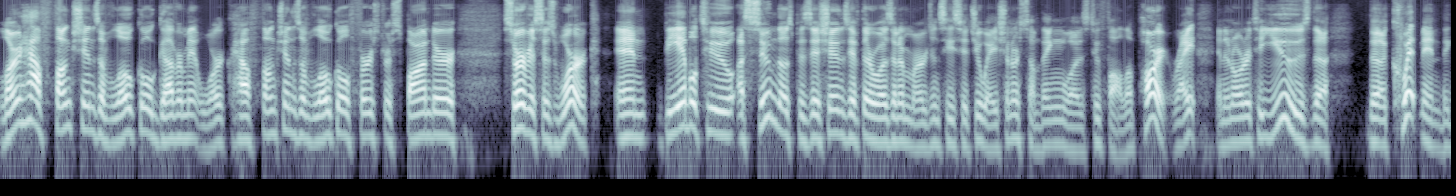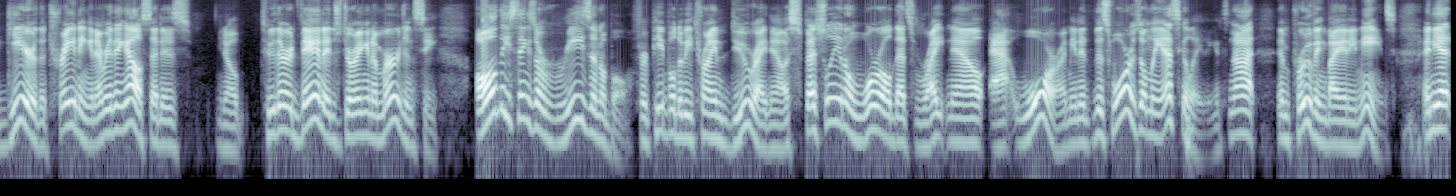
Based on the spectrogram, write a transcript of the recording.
learn how functions of local government work, how functions of local first responder services work and be able to assume those positions if there was an emergency situation or something was to fall apart, right? And in order to use the the equipment, the gear, the training and everything else that is, you know, to their advantage during an emergency. All these things are reasonable for people to be trying to do right now, especially in a world that's right now at war. I mean, it, this war is only escalating. It's not improving by any means. And yet,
